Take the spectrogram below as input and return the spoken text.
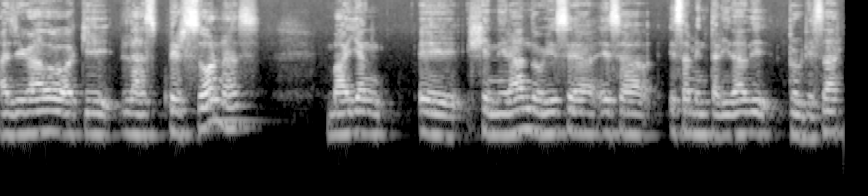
ha llegado a que las personas vayan eh, generando esa, esa, esa mentalidad de progresar.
